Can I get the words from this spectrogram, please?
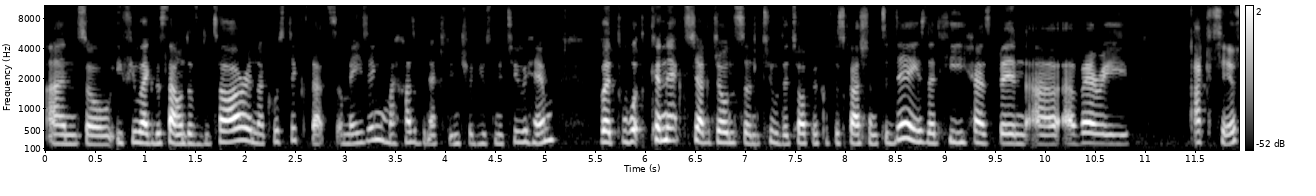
and so if you like the sound of guitar and acoustic, that's amazing. My husband actually introduced me to him. But what connects Jack Johnson to the topic of discussion today is that he has been a, a very active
